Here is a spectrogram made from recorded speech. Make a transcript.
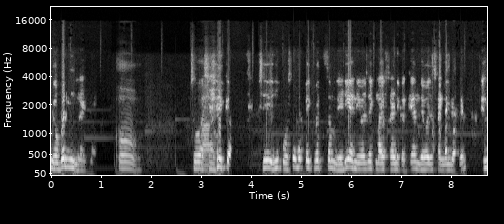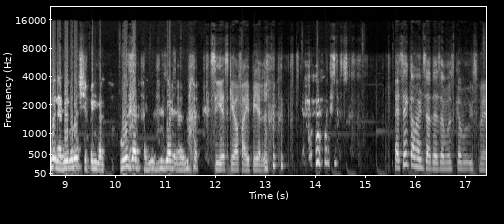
global meme right oh so Wow. like she he posted a pic with some lady and he was like my friend करके and they were just sending it in and then everyone was shipping them who is that Khali who's your friend CSK of IPL ऐसे कमेंट्स आते हैं सब उसका इसमें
